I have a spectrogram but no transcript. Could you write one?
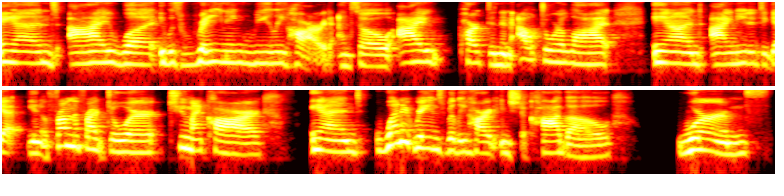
and I was, it was raining really hard. And so I parked in an outdoor lot and I needed to get, you know, from the front door to my car. And when it rains really hard in Chicago, worms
